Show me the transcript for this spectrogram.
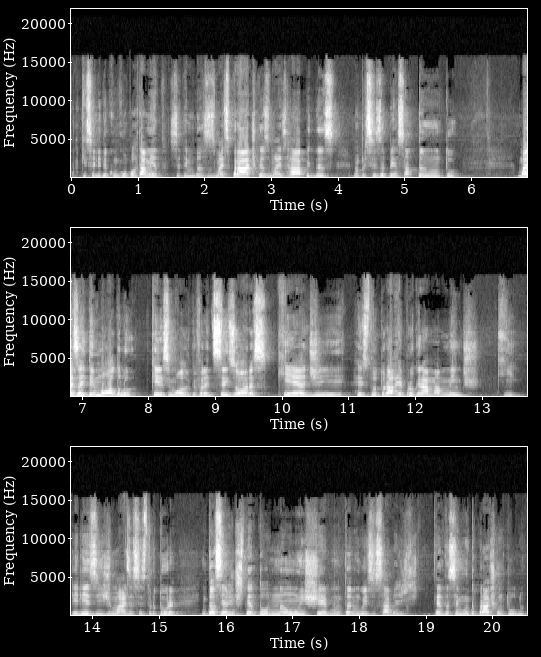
aqui você lida com comportamento. Você tem mudanças mais práticas, mais rápidas, não precisa pensar tanto. Mas aí tem um módulo, que é esse módulo que eu falei de 6 horas, que é de reestruturar, reprogramar a mente, que ele exige mais essa estrutura. Então, assim, a gente tentou não encher muita linguiça, sabe? A gente tenta ser muito prático em tudo,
